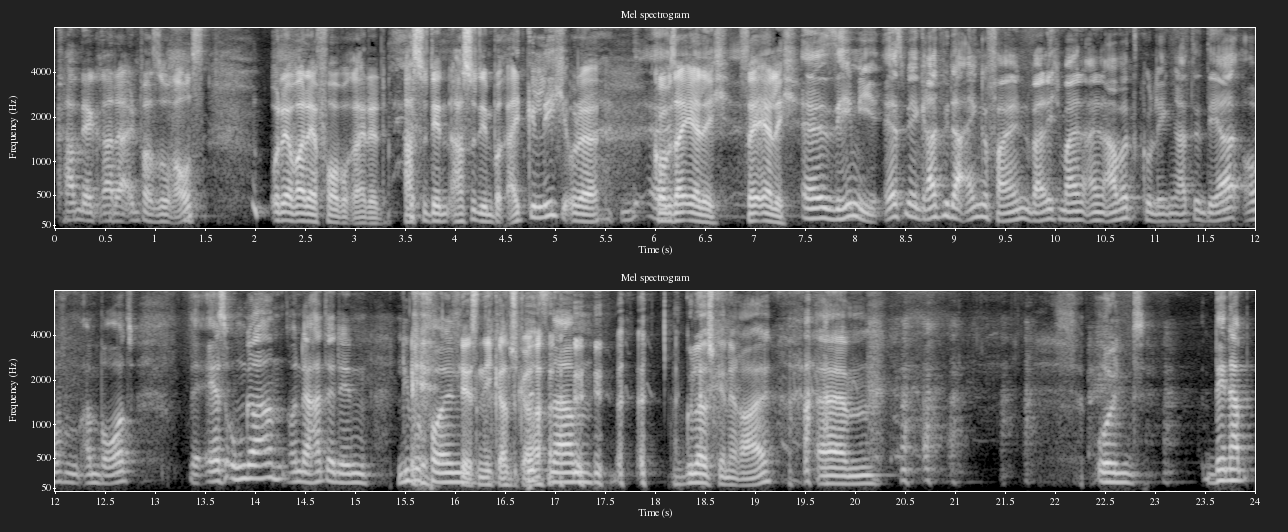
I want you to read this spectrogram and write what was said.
Kam der gerade einfach so raus? Oder war der vorbereitet? Hast du den, hast du den bereitgelegt? Oder komm, sei ehrlich, sei ehrlich. Äh, Semi. Er ist mir gerade wieder eingefallen, weil ich mal einen Arbeitskollegen hatte, der auf an Bord, er ist Ungar und er hatte den liebevollen Der ist nicht ganz gar. Gulasch-General. ähm, und den hab,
